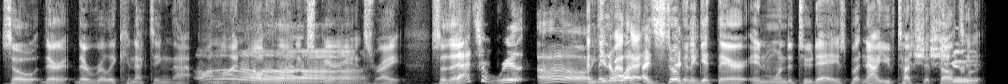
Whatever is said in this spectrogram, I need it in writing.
so they're they're really connecting that online offline Ah. experience right so that That's a real. Oh, and you think know about what? that I- it's still going to get there in 1 to 2 days but now you've touched it felt it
